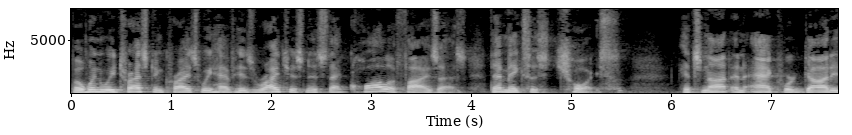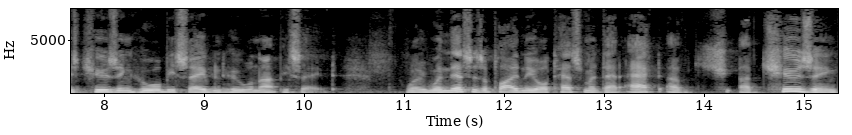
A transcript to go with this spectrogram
But when we trust in Christ, we have his righteousness that qualifies us. That makes us choice. It's not an act where God is choosing who will be saved and who will not be saved. When, this is applied in the Old Testament, that act of, of choosing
